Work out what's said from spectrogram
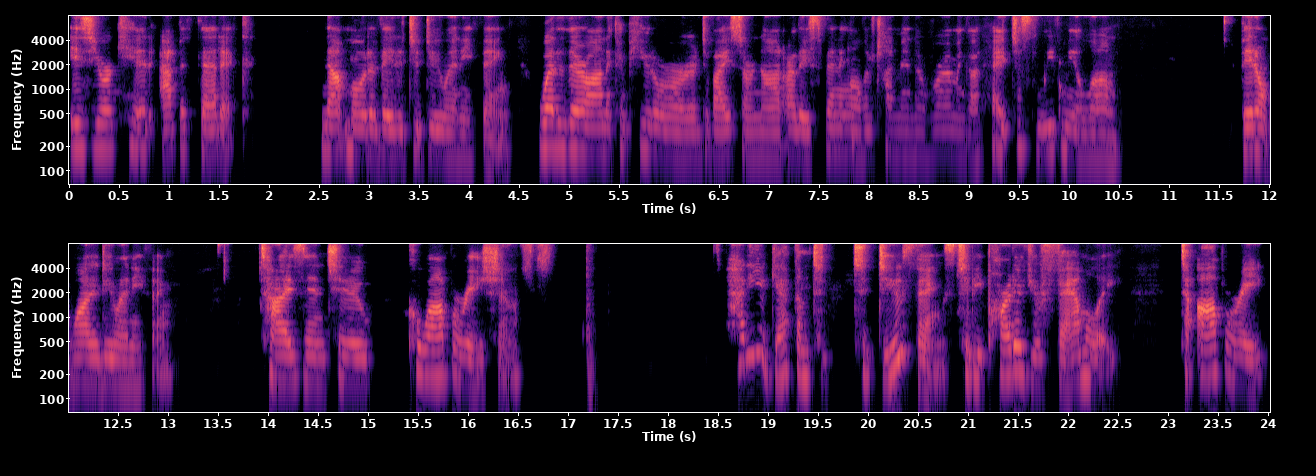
Is your kid apathetic? not motivated to do anything, whether they're on a computer or a device or not. Are they spending all their time in their room and going, hey, just leave me alone? They don't want to do anything. Ties into cooperation. How do you get them to, to do things, to be part of your family, to operate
